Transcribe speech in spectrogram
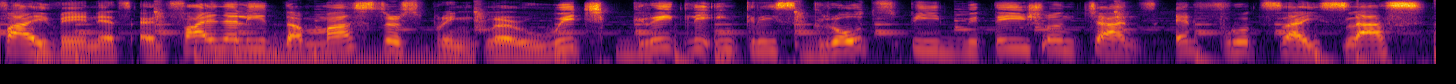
5 minutes. And finally, the Master Sprinkler which greatly increase growth speed, mutation chance, and fruit size last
